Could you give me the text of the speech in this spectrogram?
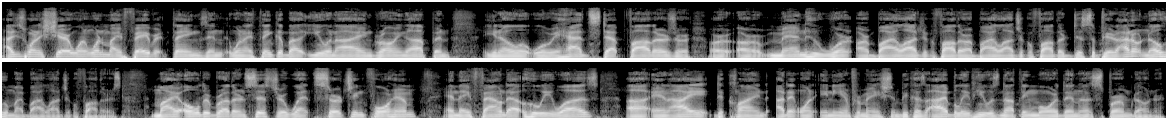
I just want to share one, one of my favorite things. And when I think about you and I and growing up and, you know, where we had stepfathers or, or, or men who weren't our biological father, our biological father disappeared. I don't know who my biological father is. My older brother and sister went searching for him and they found out who he was. Uh, and I declined mind, I didn't want any information because I believe he was nothing more than a sperm donor.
